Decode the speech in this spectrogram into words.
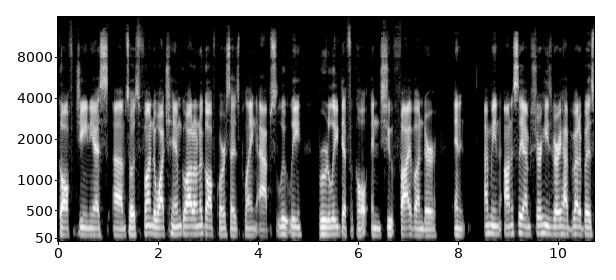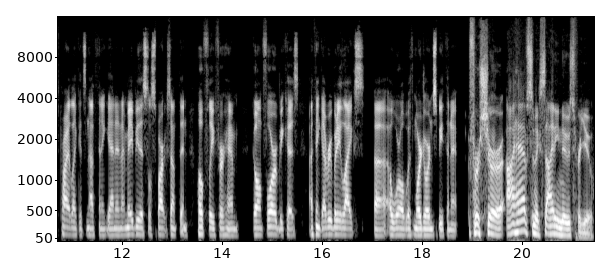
golf genius. Um, so it's fun to watch him go out on a golf course that is playing absolutely brutally difficult and shoot five under. And I mean, honestly, I'm sure he's very happy about it. But it's probably like it's nothing again. And maybe this will spark something, hopefully for him going forward, because I think everybody likes uh, a world with more Jordan Spieth in it. For sure. I have some exciting news for you.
